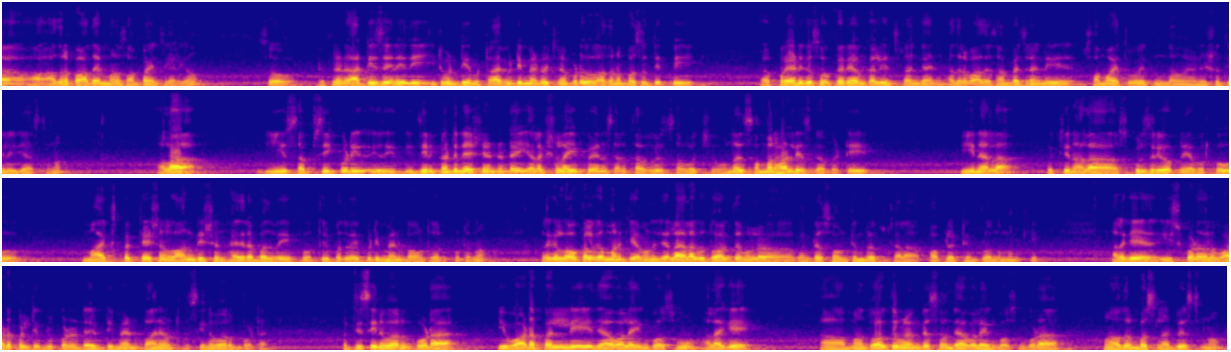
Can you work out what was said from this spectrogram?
అదనపు ఆదాయం మనం సంపాదించగలిగాం. సో డెఫినెట్ ఆర్టీసీ అనేది ఇటువంటి ట్రాఫిక్ డిమాండ్ వచ్చినప్పుడు అదనపు బస్సులు తిప్పి ప్రయాణిక సౌకర్యం కలిగించడం కానీ హైదరాబాద్ ఆదాయం సంపాదించడానికి సమాయత్తమవుతుందాం అనే విషయం తెలియజేస్తున్నాం. అలా ఈ సబ్సిక్వెంట్ దీని కంటిన్యూషన్ ఏంటంటే ఎలక్షన్లు అయిపోయిన సరే తర్వాత వచ్చి ఉన్నది సమ్మర్ హాలిడేస్ కాబట్టి ఈ నెల వచ్చే నెల స్కూల్స్ రీఓపెన్ అయ్యే వరకు మా ఎక్స్పెక్టేషన్ లాంగ్ డిస్టెన్స్ హైదరాబాద్ వైపు తిరుపతి వైపు డిమాండ్ బాగుంటుంది అనుకుంటున్నాం. అలాగే లోకల్గా మనకి మన జిల్లా ఎలాగో ద్వారకలో వెంకటేశ్వర స్వామి టెంపుల్ చాలా పాపులర్ టెంపుల్ ఉంది మనకి. అలాగే ఈస్ట్ గోదావరిలో వాడపల్లి టెంపుల్ కూడా డై- డిమాండ్ బాగానే ఉంటుంది శనివారం పూట. ప్రతి శనివారం కూడా ఈ వాడపల్లి దేవాలయం కోసము అలాగే మన ద్వారకం వెంకటేశ్వర దేవాలయం కోసం కూడా మన అదనం బస్సులు నడిపిస్తున్నాం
